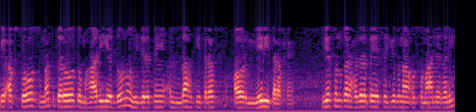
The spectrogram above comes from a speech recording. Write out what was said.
کہ افسوس مت کرو، تمہاری یہ دونوں ہجرتیں اللہ کی طرف اور میری طرف ہیں۔ یہ سن کر حضرت سیدنا عثمان غنی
